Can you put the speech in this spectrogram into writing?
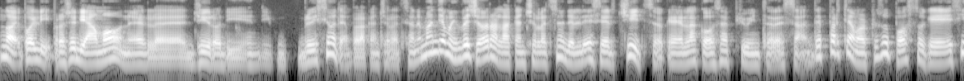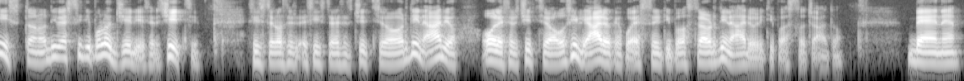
noi poi lì procediamo nel giro di, di, brevissimo tempo alla cancellazione, ma andiamo invece ora alla cancellazione dell'esercizio, che è la cosa più interessante. Partiamo dal presupposto che esistono diverse tipologie di esercizi. Esiste, lo, esiste l'esercizio ordinario o l'esercizio ausiliario, che può essere di tipo straordinario o di tipo associato. Bene,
